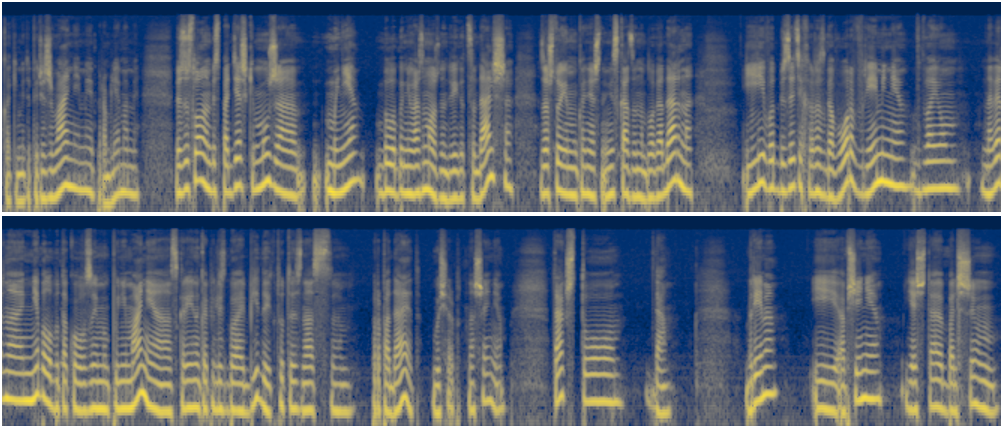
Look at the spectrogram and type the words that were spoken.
какими-то переживаниями, проблемами. Безусловно, без поддержки мужа мне было бы невозможно двигаться дальше, за что ему, конечно, несказанно благодарна. И вот без этих разговоров, времени вдвоем, наверное, не было бы такого взаимопонимания, а скорее накопились бы обиды, и кто-то из нас э, пропадает в ущерб отношениям. Так что, да, время и общение я считаю большим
